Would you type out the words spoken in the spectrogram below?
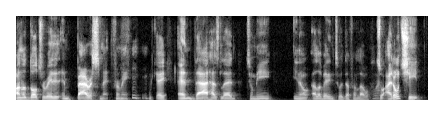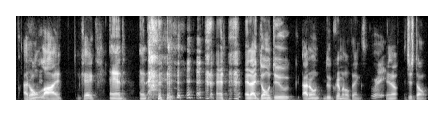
unadulterated embarrassment for me. okay. And that has led to me, you know, elevating to a different level. So I don't cheat, I don't lie. Okay. And and and and I don't do I don't do criminal things. Right. You know, I just don't.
